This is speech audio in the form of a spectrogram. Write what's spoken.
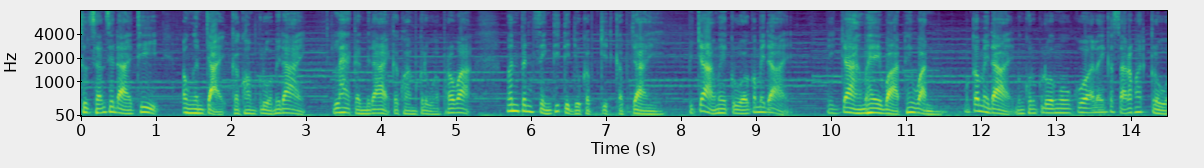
สุดแสนเสียดายที่เอาเงินจ่ายกับความกลัวไม่ได้ แลกกันไม่ได้กับความกลัว เพราะว่ามันเป็นสิ่งที่ติดอยู่กับจิตกับใจไปจ้างไม่กลัวก็ไม่ได้ไปจ้างไม่ให้หวาดให้วัน มันก็ไม่ได้บางคนกลัวงูกลัวอะไรก็สารพัดกลัว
